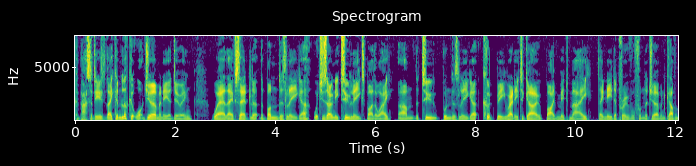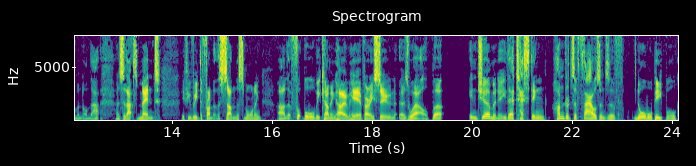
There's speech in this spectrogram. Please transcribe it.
capacities. They can look at what Germany are doing, where they've said, look, the Bundesliga, which is only two leagues, by the way, um, the two Bundesliga could be ready to go by mid May. They need approval from the German government on that. And so that's meant, if you read the front of the Sun this morning, uh, that football will be coming home here very soon as well. But in Germany, they're testing hundreds of thousands of normal people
